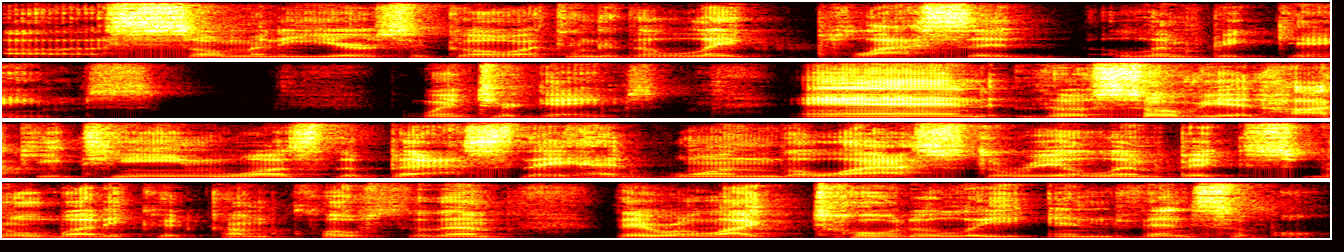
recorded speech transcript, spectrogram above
uh, so many years ago. I think at the Lake Placid Olympic Games, Winter Games. And the Soviet hockey team was the best. They had won the last three Olympics. Nobody could come close to them. They were like totally invincible.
